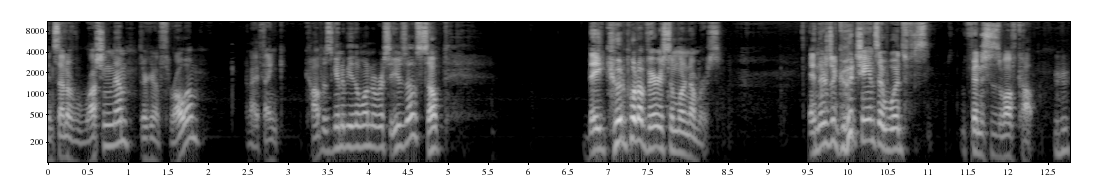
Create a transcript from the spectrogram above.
Instead of rushing them, they're going to throw them. And I think Kupp is going to be the one to receive those. So they could put up very similar numbers. And there's a good chance that Woods finishes above Kupp. Mhm.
